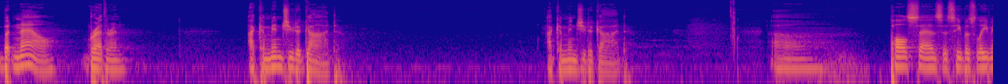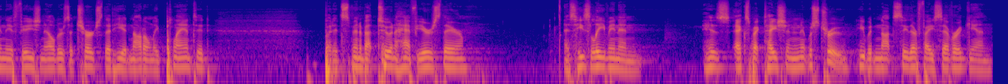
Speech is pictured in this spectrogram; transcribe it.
But now, brethren, I commend you to God. I commend you to God. Uh, Paul says, as he was leaving the Ephesian elders, a church that he had not only planted, but had spent about two and a half years there. As he's leaving, and his expectation, and it was true, he would not see their face ever again.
